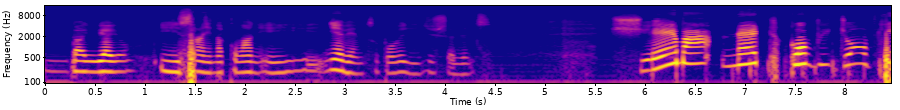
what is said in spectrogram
i baju jajo i sranie na kolanie i nie wiem co powiedzieć jeszcze, więc Siemaneczko widzowie!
